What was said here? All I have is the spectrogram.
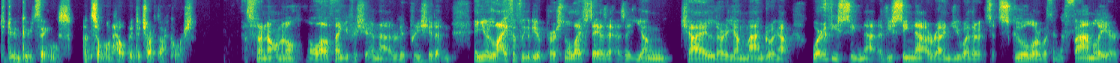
to do good things and someone helping to chart that course. That's phenomenal. I love. Thank you for sharing that. I really appreciate it. And in your life, if we go to your personal life, say as a, as a young child or a young man growing up, where have you seen that? Have you seen that around you, whether it's at school or within the family or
